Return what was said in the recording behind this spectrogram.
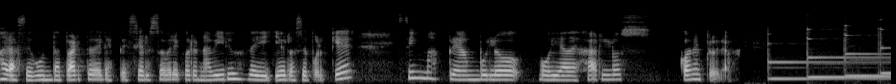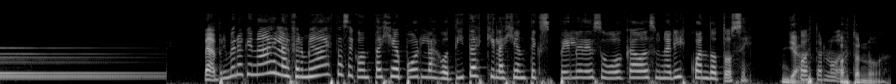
a la segunda parte del especial sobre coronavirus de Yo no sé por qué. Sin más preámbulo, voy a dejarlos con el programa. Bueno, primero que nada, la enfermedad esta se contagia por las gotitas que la gente expele de su boca o de su nariz cuando tose Ya. o estornuda. o estornuda.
